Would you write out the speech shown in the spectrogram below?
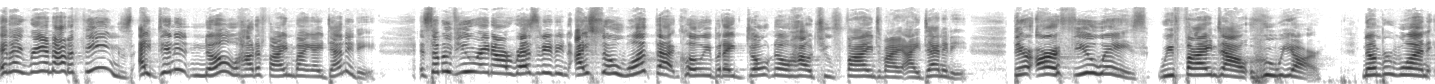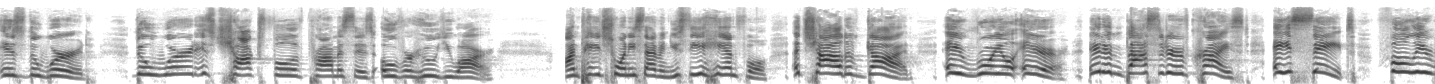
I ran out of things. I didn't know how to find my identity. And some of you right now are resonating, I so want that, Chloe, but I don't know how to find my identity. There are a few ways we find out who we are. Number one is the word. The word is chock full of promises over who you are. On page 27, you see a handful a child of God, a royal heir, an ambassador of Christ, a saint, fully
